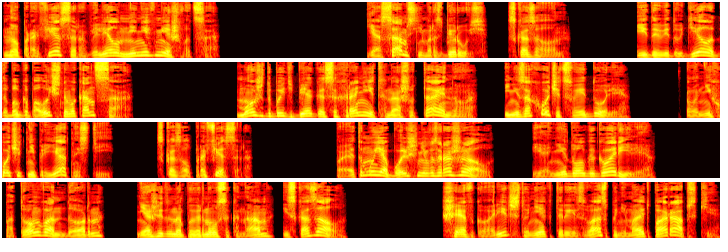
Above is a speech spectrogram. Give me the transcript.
Но профессор велел мне не вмешиваться. «Я сам с ним разберусь», — сказал он, «и доведу дело до благополучного конца. Может быть, Бега сохранит нашу тайну и не захочет своей доли. Он не хочет неприятностей, — сказал профессор. Поэтому я больше не возражал, и они долго говорили. Потом Ван Дорн неожиданно повернулся к нам и сказал, «Шеф говорит, что некоторые из вас понимают по-арабски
